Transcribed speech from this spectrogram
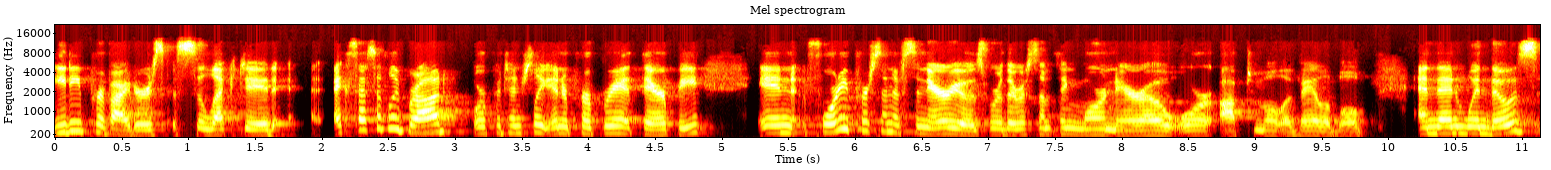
ED providers selected excessively broad or potentially inappropriate therapy in 40% of scenarios where there was something more narrow or optimal available. And then when those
